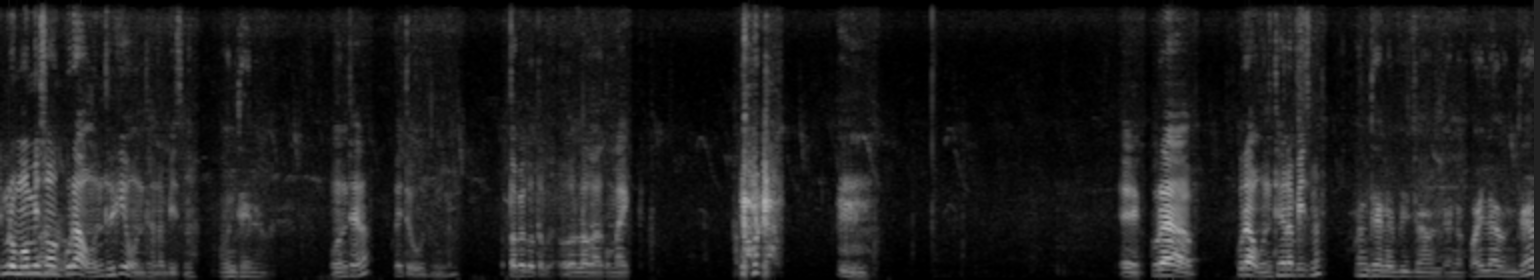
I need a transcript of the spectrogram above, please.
तिम्रो मम्मीसँग कुरा हुन्थ्यो कि हुन्थेन बिचमा? हुन्थेन। हुन्थेन? खै त्यो तपाईँको तपाईँ लगाएको माइक। ए कुरा कुरा हुन्थेन बिचमा? हुन्थेन बिचमा हुन्थेन। पहिला हुन्थ्यो।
